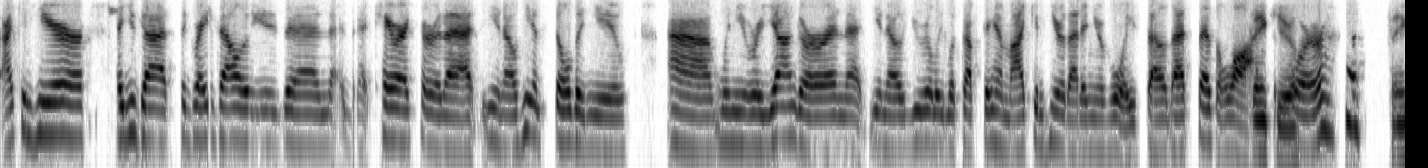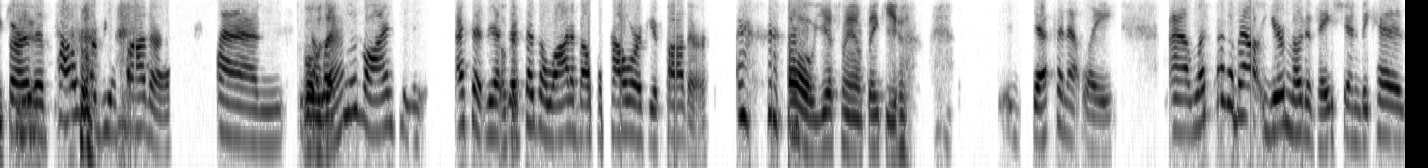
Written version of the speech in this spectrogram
I can hear that you got the great values and that character that you know he instilled in you uh, when you were younger, and that you know you really looked up to him. I can hear that in your voice, so that says a lot. Thank you. For, Thank for you. the power of your father. Um, what so was let's that? move on to. I said that, Okay. that says a lot about the power of your father. oh yes, ma'am. Thank you. definitely. Uh, let's talk about your motivation because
